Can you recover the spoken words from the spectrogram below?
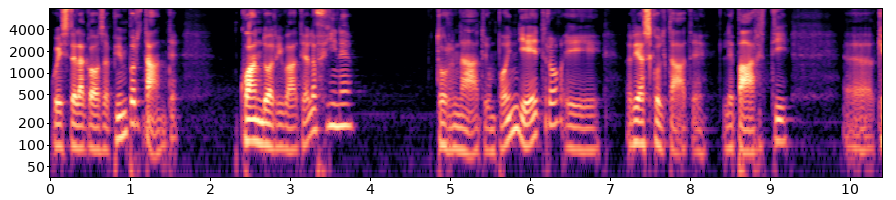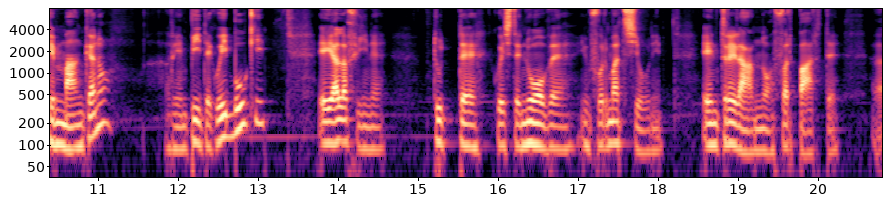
Questa è la cosa più importante. Quando arrivate alla fine, tornate un po' indietro e riascoltate le parti eh, che mancano, riempite quei buchi e alla fine tutte queste nuove informazioni entreranno a far parte eh,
